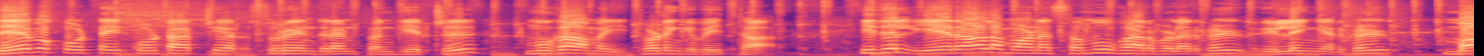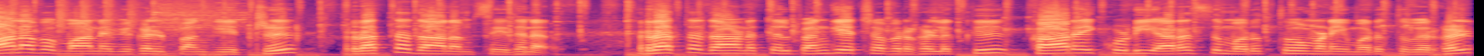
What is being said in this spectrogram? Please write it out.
தேவக்கோட்டை கோட்டாட்சியர் சுரேந்திரன் பங்கேற்று முகாமை தொடங்கி வைத்தார். இதில் ஏராளமான சமூக ஆர்வலர்கள் இளைஞர்கள் மாணவ மாணவிகள் பங்கேற்று இரத்த தானம் செய்தனர். இரத்த தானத்தில் பங்கேற்றவர்களுக்கு காரைக்குடி அரசு மருத்துவமனை மருத்துவர்கள்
